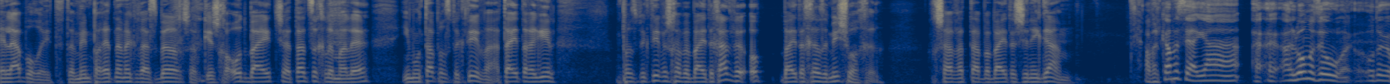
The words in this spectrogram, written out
אלבורייט, אתה מבין? פרט נמק והסבר עכשיו, כי יש לך עוד בית שאתה צריך למלא עם אותה פרספקטיבה. אתה היית רגיל, הפרספקטיבה שלך בבית אחד, והופ, בית אחר זה מישהו אחר. עכשיו אתה בבית השני גם. אבל כמה זה היה, האלבום הזה הוא, עוד רגע,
